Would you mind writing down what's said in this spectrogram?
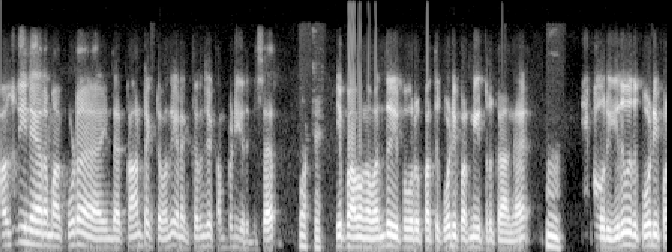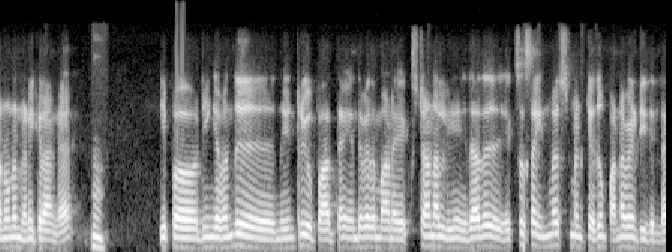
பகுதி நேரமா கூட இந்த கான்டாக்ட் வந்து எனக்கு தெரிஞ்ச கம்பெனி இருக்கு சார் இப்ப அவங்க வந்து இப்ப ஒரு பத்து கோடி பண்ணிட்டு இருக்காங்க. இப்ப ஒரு இருபது கோடி பண்ணணும்னு நினைக்கிறாங்க. இப்போ நீங்க வந்து இந்த இன்டர்வியூ பார்த்தேன் எந்த விதமான எக்ஸ்டர்னல் ஏதாவது எக்ஸஸா இன்வெஸ்ட்மெண்ட் எதுவும் பண்ண வேண்டியது இல்லை.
